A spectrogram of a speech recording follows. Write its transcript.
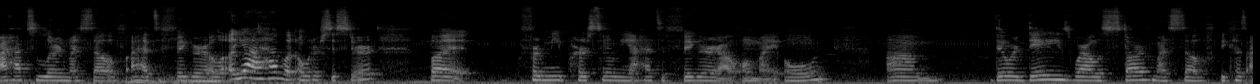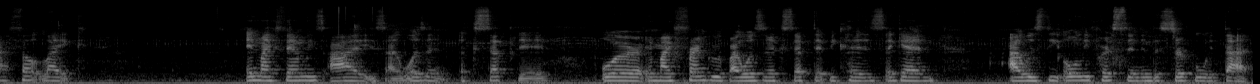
I had to learn myself. I had to figure a lot. Yeah, I have an older sister, but for me personally, I had to figure it out on my own. Um, there were days where I would starve myself because I felt like in my family's eyes I wasn't accepted or in my friend group I wasn't accepted because again I was the only person in the circle with that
